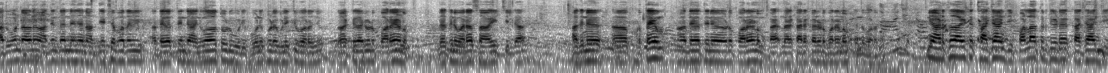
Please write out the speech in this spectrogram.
അതുകൊണ്ടാണ് ആദ്യം തന്നെ ഞാൻ അധ്യക്ഷ പദവി അദ്ദേഹത്തിന്റെ അനുവാദത്തോടു കൂടി ഫോണിൽ കൂടെ വിളിച്ചു പറഞ്ഞു. നാട്ടുകാരോട് പറയണം. അദ്ദേഹത്തിന് വരാൻ സാധിച്ചില്ല. അതിന് പ്രത്യേകം അദ്ദേഹത്തിനോട് പറയണം കരക്കാരോട് പറയണം എന്ന് പറഞ്ഞു. ഇനി അടുത്തതായിട്ട് ഖജാഞ്ചി പള്ളാതിരുത്തിയുടെ ഖജാഞ്ചി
